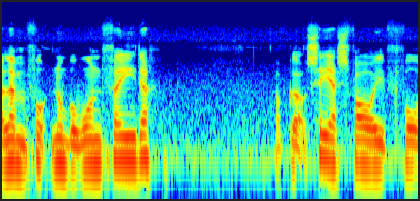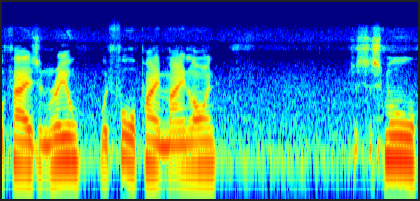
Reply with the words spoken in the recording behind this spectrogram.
11 foot number one feeder. I've got CS5 4000 reel with 4 pound mainline. Just a small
